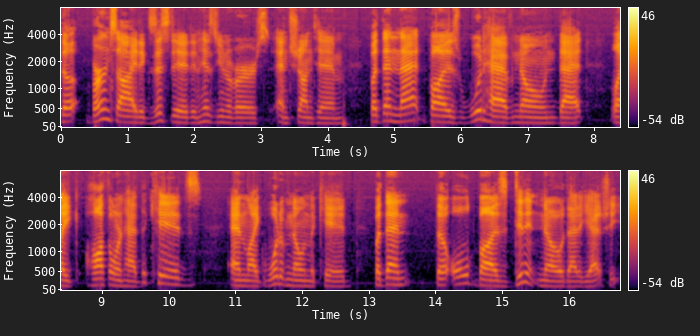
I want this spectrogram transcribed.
the Burnside existed in his universe and shunned him, but then that Buzz would have known that like Hawthorne had the kids and like would have known the kid, but then the old Buzz didn't know that yet she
